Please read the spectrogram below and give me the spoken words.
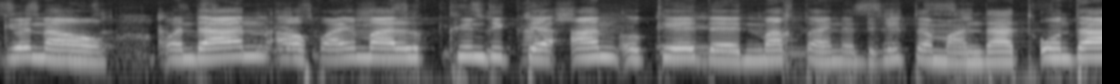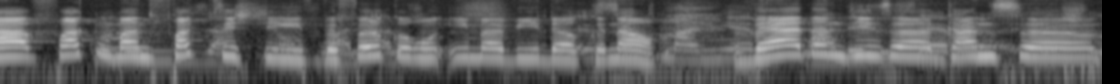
genau, und dann auf einmal kündigt er an, okay, der macht ein drittes Mandat. Und da fragt man, fragt sich die Bevölkerung immer wieder, genau, werden diese ganze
